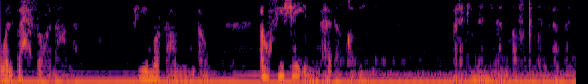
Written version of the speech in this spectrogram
هو البحث عن عمل في مطعم أو أو في شيء من هذا القبيل ولكنني لن أفقد الأمل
